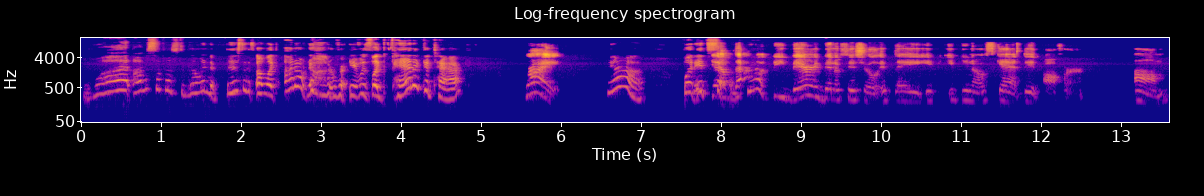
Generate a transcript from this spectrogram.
what? I'm supposed to go into business? I'm like i don't know how to write. It was like panic attack. Right. Yeah. But it's yeah that would be very beneficial if they if, if you know SCAD did offer um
